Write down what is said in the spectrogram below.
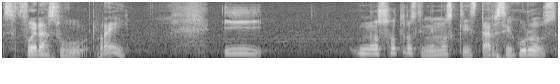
fuera su rey. Y nosotros tenemos que estar seguros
